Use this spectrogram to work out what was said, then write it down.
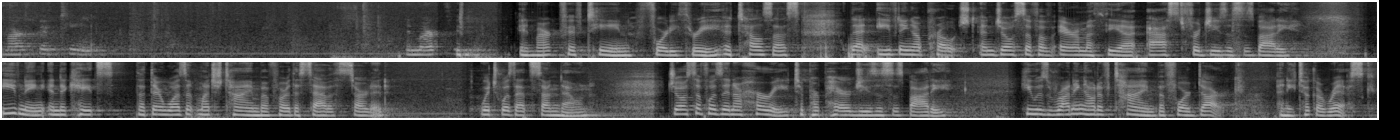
In Mark 15. In Mark, in Mark 15, 43, it tells us that evening approached and Joseph of Arimathea asked for Jesus' body. Evening indicates that there wasn't much time before the Sabbath started, which was at sundown. Joseph was in a hurry to prepare Jesus' body. He was running out of time before dark, and he took a risk.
